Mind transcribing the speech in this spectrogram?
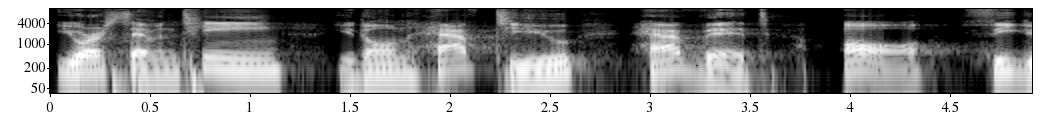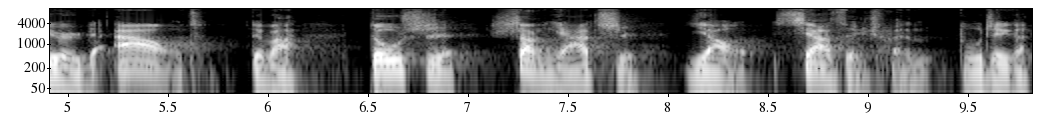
：You are seventeen, you don't have to have it all figured out，对吧？都是上牙齿咬下嘴唇。读这个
